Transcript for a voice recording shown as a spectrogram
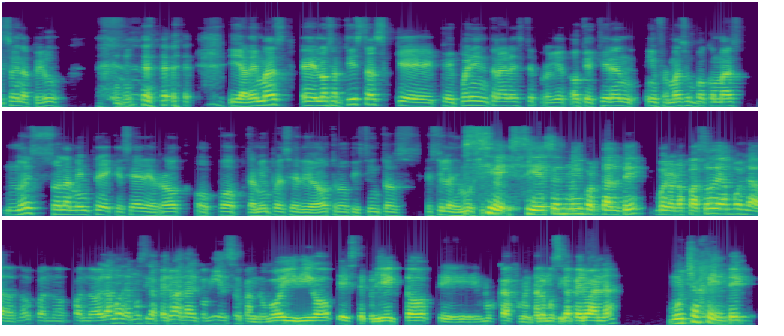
suena Perú. y además, eh, los artistas que, que, pueden entrar a este proyecto o que quieran informarse un poco más, no es solamente que sea de rock o pop, también puede ser de otros distintos estilos de música. Sí, sí, eso es muy importante. Bueno, nos pasó de ambos lados, ¿no? Cuando, cuando hablamos de música peruana al comienzo, cuando voy y digo, este proyecto eh, busca fomentar la música peruana, mucha gente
